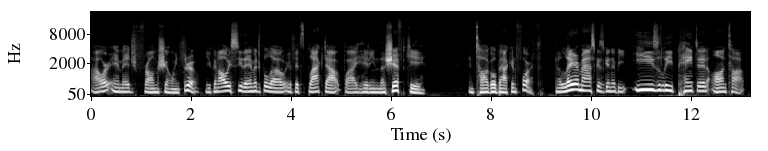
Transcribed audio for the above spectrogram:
our image from showing through. You can always see the image below if it's blacked out by hitting the shift key and toggle back and forth. The layer mask is going to be easily painted on top.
